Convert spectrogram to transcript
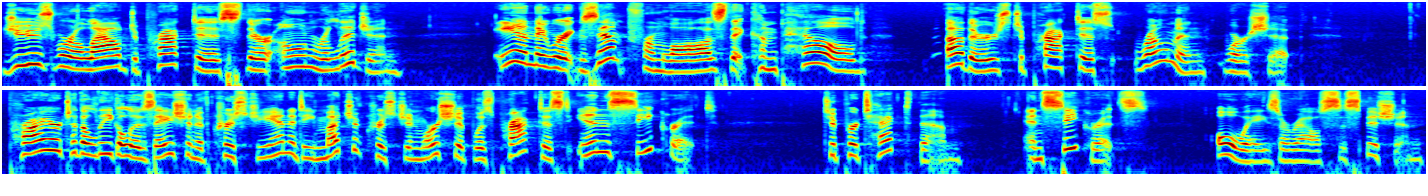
Jews were allowed to practice their own religion, and they were exempt from laws that compelled others to practice Roman worship. Prior to the legalization of Christianity, much of Christian worship was practiced in secret to protect them, and secrets always arouse suspicion.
